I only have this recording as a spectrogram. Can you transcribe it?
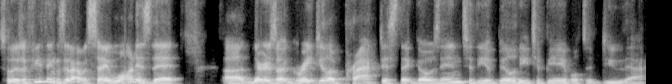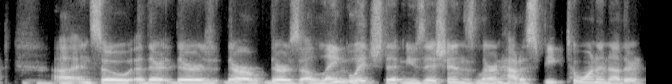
So there's a few things that I would say. One is that uh, there's a great deal of practice that goes into the ability to be able to do that, mm-hmm. uh, and so there there's there are there's a language that musicians learn how to speak to one another.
